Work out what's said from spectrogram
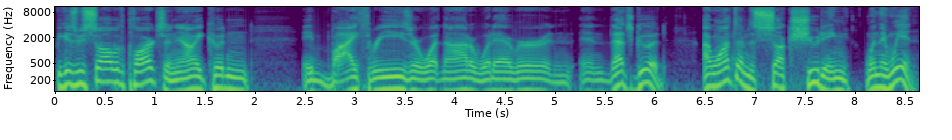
because we saw with Clarkson, you know, he couldn't eh, buy threes or whatnot or whatever, and and that's good. I want them to suck shooting when they win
